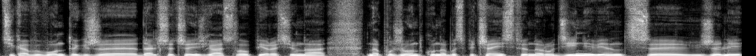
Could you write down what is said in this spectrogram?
Ciekawy wątek, że dalsza część hasła opiera się na, na porządku, na bezpieczeństwie, na rodzinie, więc jeżeli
